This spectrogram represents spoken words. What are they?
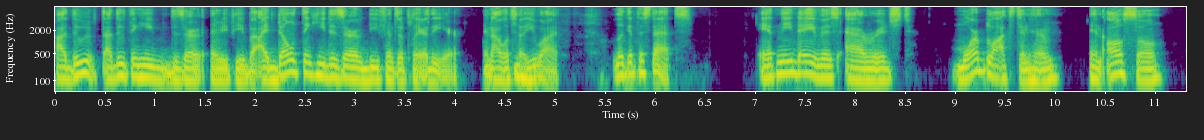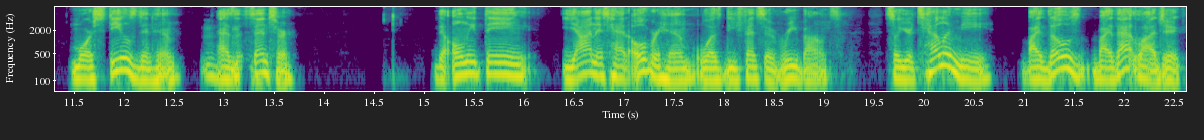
I do I do think he deserved MVP, but I don't think he deserved Defensive Player of the Year, and I will tell you mm-hmm. why. Look at the stats. Anthony Davis averaged more blocks than him, and also more steals than him mm-hmm. as a center. The only thing Giannis had over him was defensive rebounds. So you're telling me by those by that logic,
